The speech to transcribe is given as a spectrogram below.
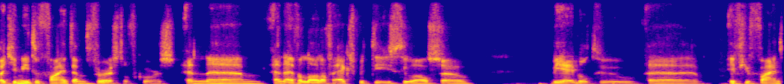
but you need to find them first, of course, and um, and have a lot of expertise to also be able to, uh, if you find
